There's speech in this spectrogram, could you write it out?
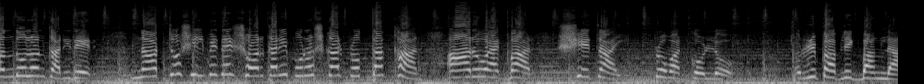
আন্দোলনকারীদের। নাট্যশিল্পীদের সরকারি পুরস্কার প্রত্যাখ্যান আরও একবার সেটাই প্রমাণ করল। রিপাবলিক বাংলা।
